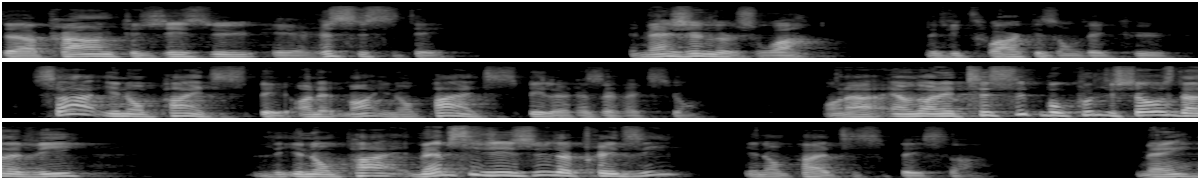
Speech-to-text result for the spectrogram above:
d'apprendre que Jésus est ressuscité. Imagine leur joie, la victoire qu'ils ont vécue. Ça, ils n'ont pas anticipé. Honnêtement, ils n'ont pas anticipé la résurrection. On, a, on anticipe beaucoup de choses dans la vie. Ils n'ont pas, même si Jésus l'a prédit, ils n'ont pas anticipé ça. Mais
